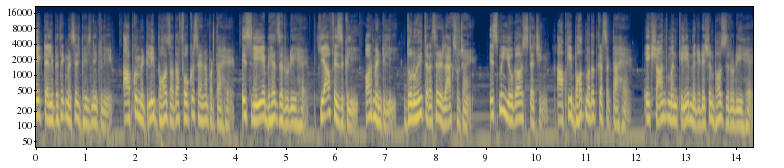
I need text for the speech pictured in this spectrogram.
एक टेलीपैथिक मैसेज भेजने के लिए आपको मेंटली बहुत ज़्यादा फोकस रहना पड़ता है। इसलिए बेहद ज़रूरी है कि आप फिजिकली और मेंटली दोनों ही तरह से रिलैक्स हो जाएँ। इसमें योगा और स्ट्रेचिंग आपकी बहुत मदद कर सकता है। एक शांत मन के लिए मेडिटेशन बहुत ज़रूरी है।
